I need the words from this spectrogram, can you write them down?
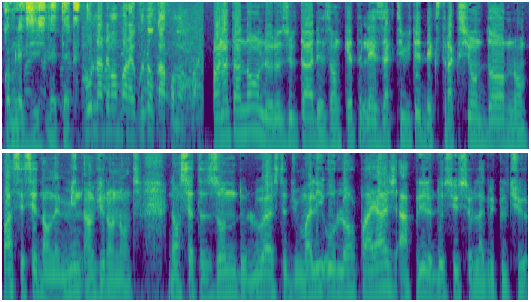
comme l'exigent les textes. En attendant le résultat des enquêtes, les activités d'extraction d'or n'ont pas cessé dans les mines environnantes. Dans cette zone de l'ouest du Mali où l'orpaillage a pris le dessus sur l'agriculture.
